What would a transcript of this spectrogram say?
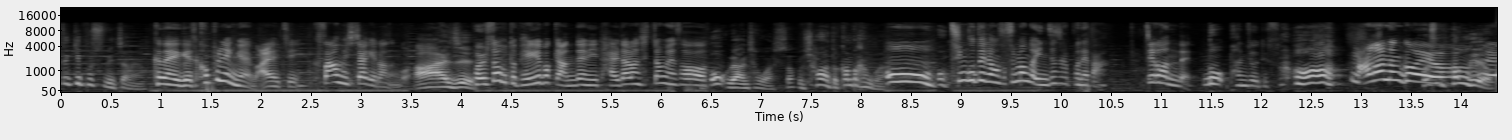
뜻깊을 수도 있잖아요 근데 이게 커플링이 알지 싸움의 시작이라는 걸 아, 알지 벌써 부터 100일밖에 안 된 이 달달한 시점에서 어? 왜 안 차고 왔어? 샤워하다 깜빡한 거야 오 친구들이랑 술만과 인증샷 보내봐 찍었는데 너 반지 어디 있어? 아 나가는 거예요 벌써 파국이에요. 네.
